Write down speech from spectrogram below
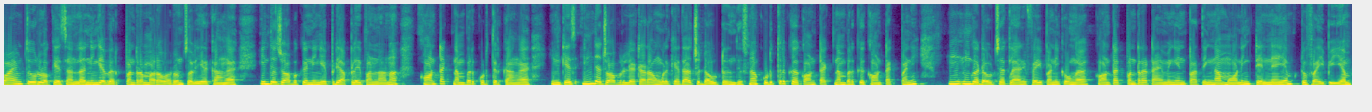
கோயம்புத்தூர் லொக்கேஷனில் நீங்கள் ஒர்க் பண்ணுற மாதிரி வரும்னு சொல்லியிருக்காங்க. இந்த ஜாபுக்கு நீங்கள் எப்படி அப்ளை பண்ணலான்னா காண்டாக்ட் நம்பர் கொடுத்துருக்காங்க. இன்கேஸ் இந்த ஜாப் ரிலேட்டடாக உங்களுக்கு ஏதாச்சும் டவுட் இருந்துச்சுன்னா கொடுத்துருக்க காண்டாக்ட் நம்பருக்கு காண்டாக்ட் பண்ணி உங்கள் டவுட்ஸை கிளாரிஃபை பண்ணிக்கோங்க. காண்டாக்ட் பண்ணுற டைமிங்னு பார்த்தீங்கன்னா morning ten AM to five PM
